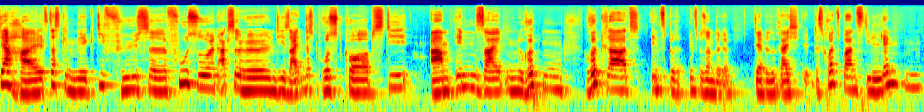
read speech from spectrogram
der Hals, das Genick, die Füße, Fußsohlen, Achselhöhlen, die Seiten des Brustkorbs, die Arminnenseiten, Rücken, Rückgrat, insbe insbesondere der Bereich des Kreuzbands, die Lenden,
